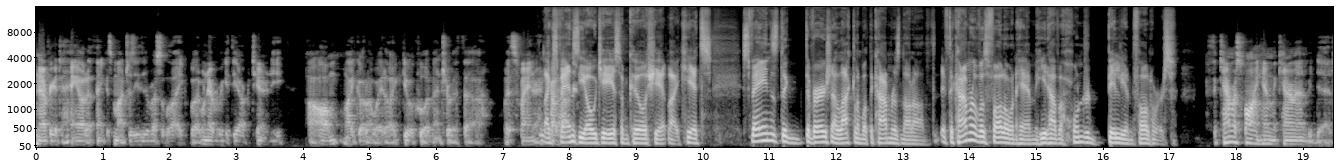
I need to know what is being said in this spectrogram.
never get to hang out. I think as much as either of us would like, but whenever we get the opportunity, I'll like go to my way to like do a cool adventure with uh with Svein. Or like Svein's the OG of some cool shit. Like it's Svein's the, the version of Lachlan, but the camera's not on. If the camera was following him, he'd have a hundred billion followers. The camera's following him, the cameraman would be dead.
